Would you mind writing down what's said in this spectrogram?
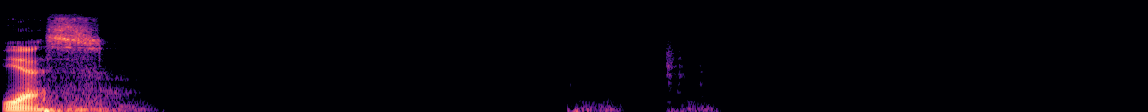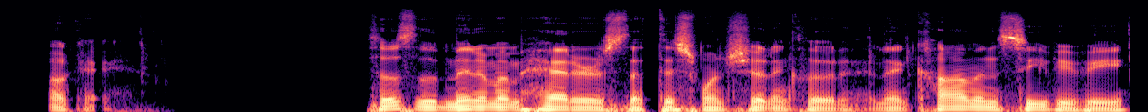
Yes. Okay. So those are the minimum headers that this one should include. And then common CPP,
